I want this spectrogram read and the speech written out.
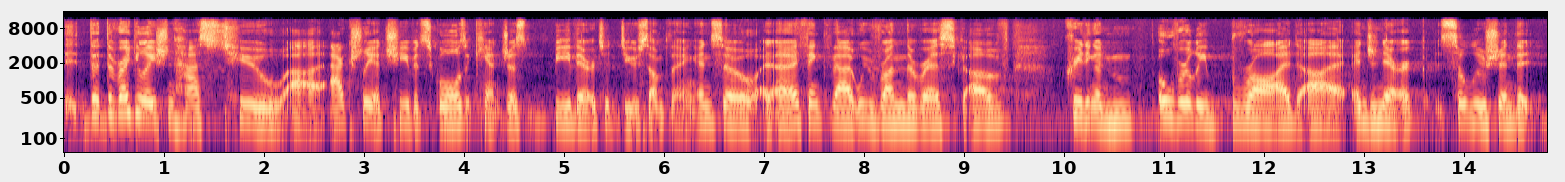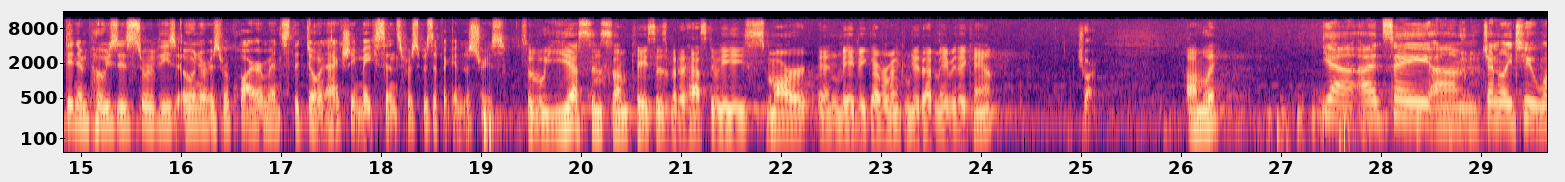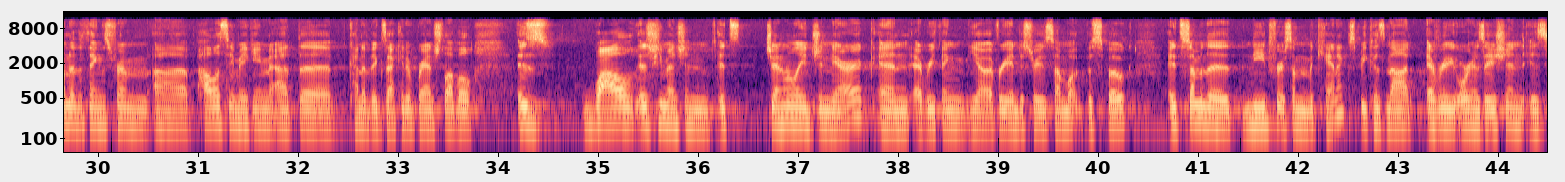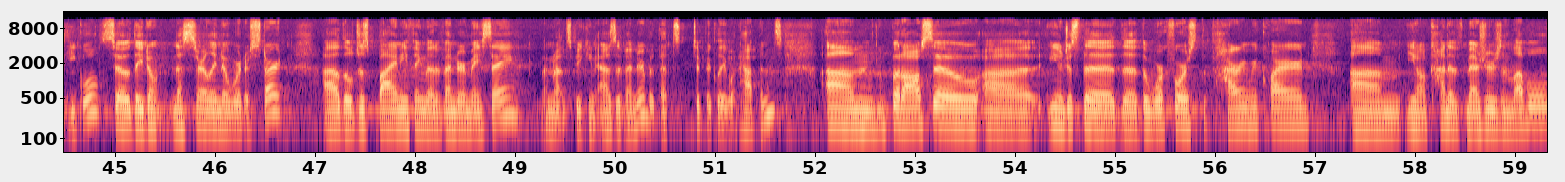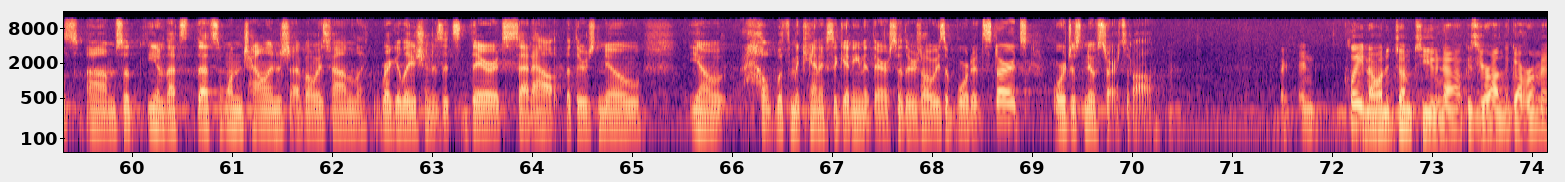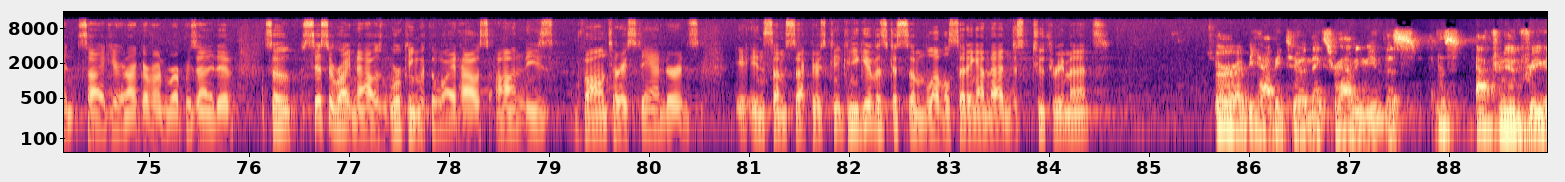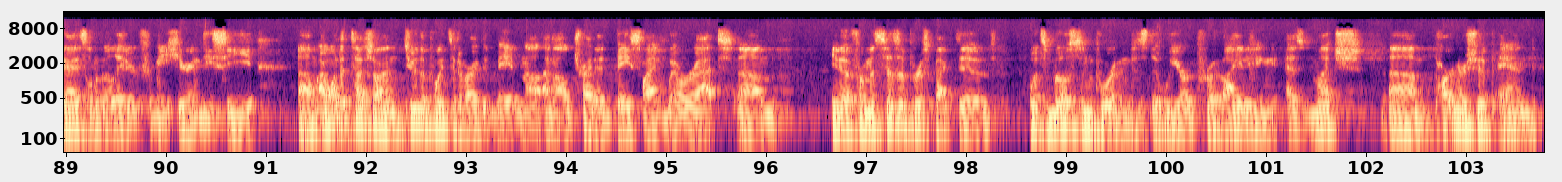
the, the regulation has to uh, actually achieve its goals. It can't just be there to do something. And so I, I think that we run the risk of creating an overly broad uh, and generic solution that, that imposes sort of these onerous requirements that don't actually make sense for specific industries. So yes, in some cases, but it has to be smart and maybe government can do that, maybe they can't. Sure. Amelie? Yeah, I'd say um, generally too, one of the things from uh, policymaking at the kind of executive branch level is while, as she mentioned, it's generally generic and everything, you know, every industry is somewhat bespoke. It's some of the need for some mechanics because not every organization is equal, so they don't necessarily know where to start. Uh, they'll just buy anything that a vendor may say. I'm not speaking as a vendor, but that's typically what happens. Um, but also, uh, you know, just the, the, the workforce, the hiring required, um, you know, kind of measures and levels. Um, so, you know, that's that's one challenge I've always found. Like regulation is it's there, it's set out, but there's no, you know, help with the mechanics of getting it there. So there's always aborted starts or just no starts at all. And Clayton, I want to jump to you now because you're on the government side here and our government representative. So CISA right now is working with the White House on these voluntary standards in some sectors. Can, can you give us just some level setting on that in just two, three minutes? Sure, I'd be happy to, and thanks for having me this this afternoon for you guys, a little bit later for me here in DC. Um, I want to touch on two of the points that have already been made, and I'll, and I'll try to baseline where we're at. Um, you know, from a CISA perspective, what's most important is that we are providing as much um, partnership and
